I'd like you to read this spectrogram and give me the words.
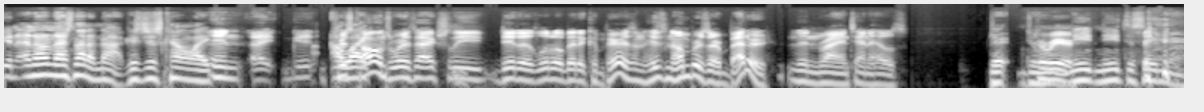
and I know that's not a knock. It's just kind of like And I, I Chris like- Collinsworth actually did a little bit of comparison. His numbers are better than Ryan Tannehill's. Do career. Need need to say more.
